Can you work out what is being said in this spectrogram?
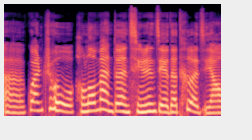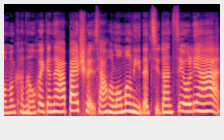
呃关注《红楼慢顿》情人节的特辑啊，我们可能会跟大家掰扯一下《红楼梦》里的几段自由恋爱。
